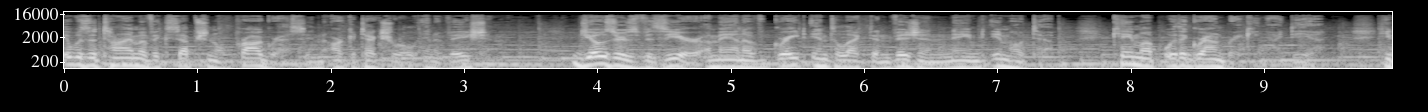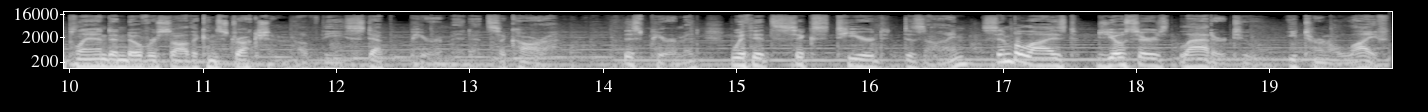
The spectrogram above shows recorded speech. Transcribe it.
It was a time of exceptional progress in architectural innovation. Djoser's vizier, a man of great intellect and vision named Imhotep, came up with a groundbreaking idea. He planned and oversaw the construction of the Step Pyramid at Saqqara. This pyramid, with its six-tiered design, symbolized Djoser's ladder to eternal life,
